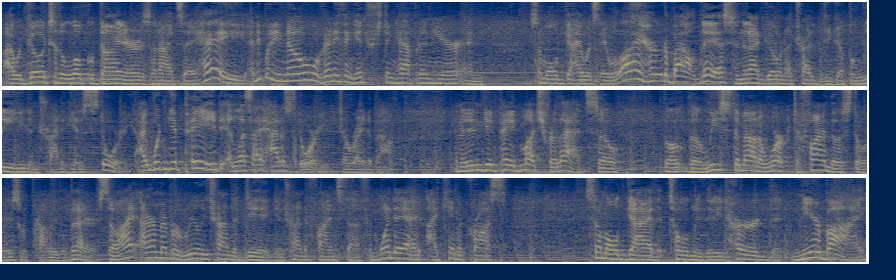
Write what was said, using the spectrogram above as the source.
I would go to the local diners and I'd say, Hey, anybody know of anything interesting happening here? And some old guy would say, Well, I heard about this. And then I'd go and I'd try to dig up a lead and try to get a story. I wouldn't get paid unless I had a story to write about. And I didn't get paid much for that. So the, the least amount of work to find those stories would probably the better. So I, I remember really trying to dig and trying to find stuff. And one day I, I came across some old guy that told me that he'd heard that nearby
